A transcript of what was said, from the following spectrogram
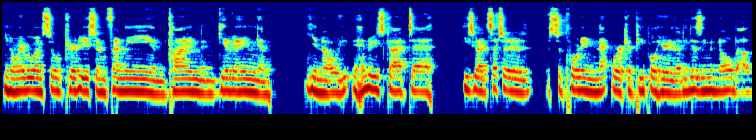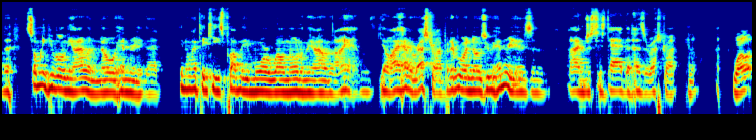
you know, everyone's so courteous and friendly and kind and giving. And, you know, Henry's got, uh, he's got such a supporting network of people here that he doesn't even know about. So many people on the island know Henry that you know, I think he's probably more well known on the island than I am. You know, I have a restaurant, but everyone knows who Henry is, and I'm just his dad that has a restaurant. You know. well,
